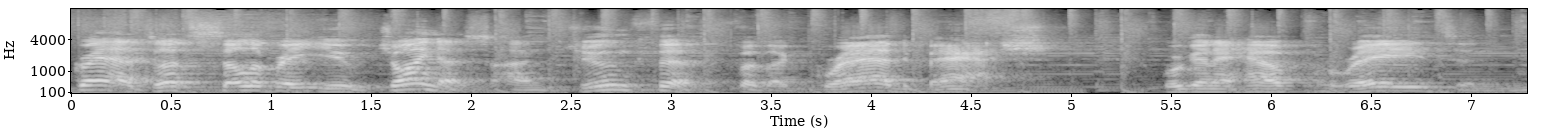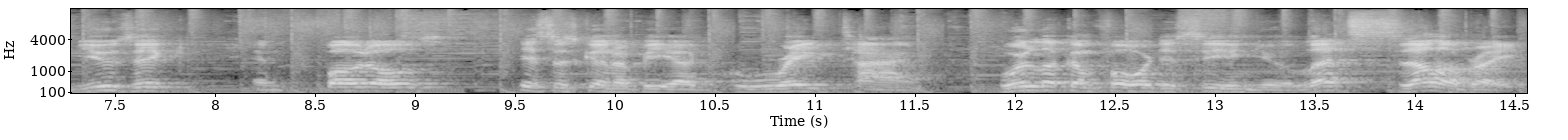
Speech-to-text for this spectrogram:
Grads, let's celebrate you. Join us on June 5th for the Grad Bash. We're gonna have parades and music and photos. This is gonna be a great time. We're looking forward to seeing you. Let's celebrate.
